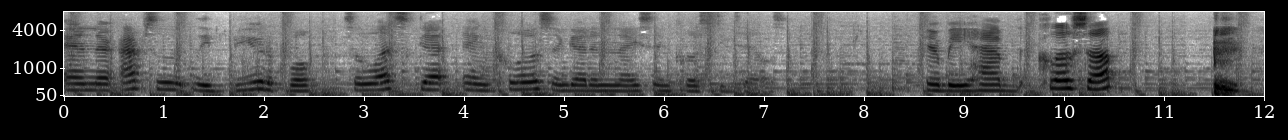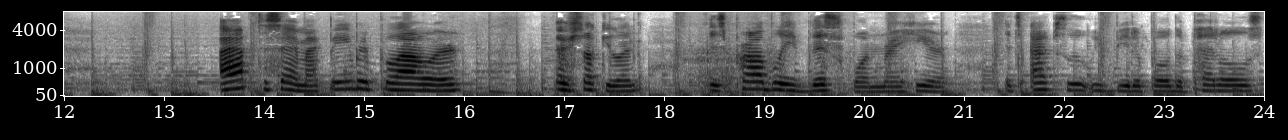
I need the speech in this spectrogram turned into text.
And they're absolutely beautiful. So let's get in close and get in nice and close details. Here we have the close up. I have to say my favorite flower or succulent is probably this one right here. It's absolutely beautiful. The petals,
